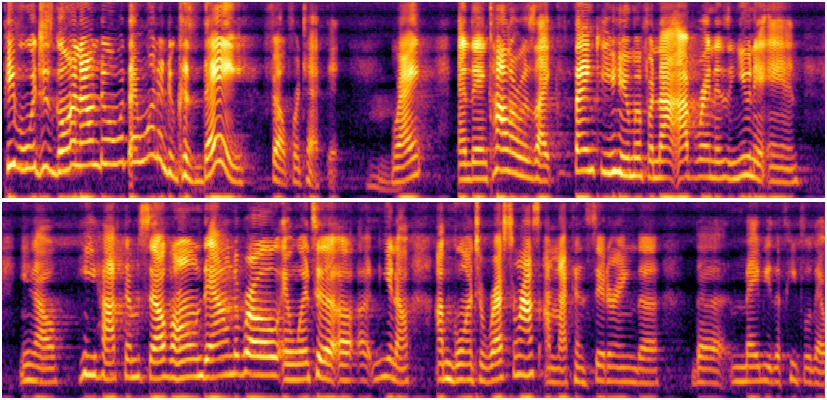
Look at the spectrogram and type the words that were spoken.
people were just going out and doing what they want to do because they felt protected, mm-hmm. right? And then cholera was like, "Thank you, human, for not operating as a unit." And you know, he hopped himself on down the road and went to, a, a, you know, I'm going to restaurants. I'm not considering the the maybe the people that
